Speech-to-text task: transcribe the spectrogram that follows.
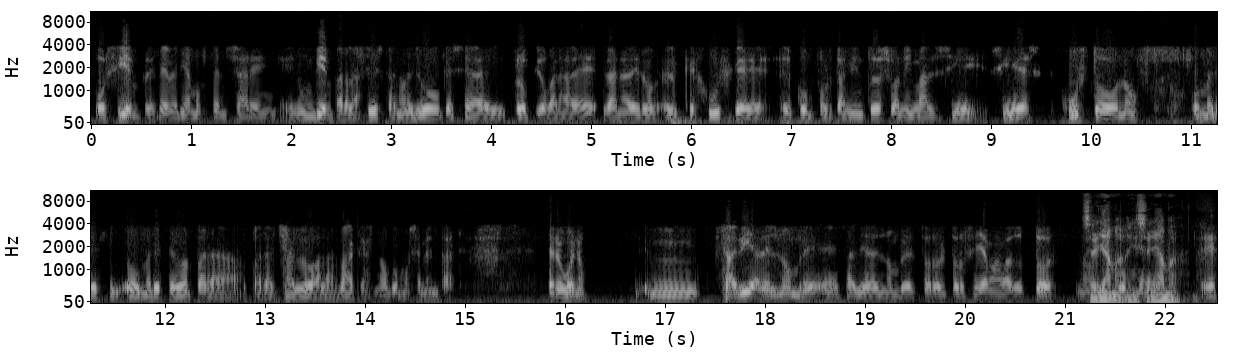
o siempre deberíamos pensar en, en, un bien para la fiesta, ¿no? Y luego que sea el propio ganadero el que juzgue el comportamiento de su animal, si, si es justo o no, o, o merecedor para, para echarlo a las vacas, ¿no? Como semental. Pero bueno, mm, sabía del nombre, ¿eh? sabía del nombre del toro, el toro se llamaba Doctor, se llama, y se llama. Eh,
